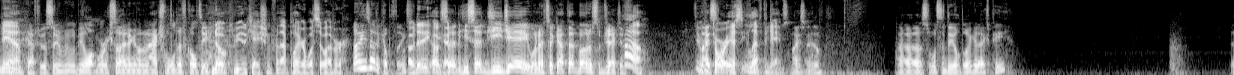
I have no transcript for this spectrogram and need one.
Yeah. have to assume it would be a lot more exciting on an actual difficulty. No communication from that player whatsoever. No, he's had a couple things. Oh, did he? He Okay. said he said GJ when I took out that bonus objective. Oh. You're nice. victorious. He left the game. Nice of him. Uh, so what's the deal? Do I get XP? Uh,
